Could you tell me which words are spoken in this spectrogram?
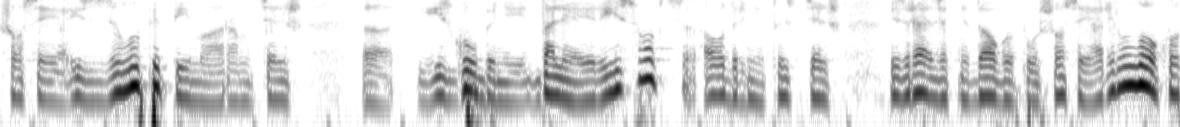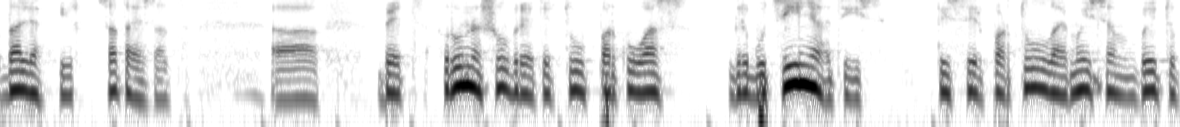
šoseja iz Zilupi, piemēram, ceļš uh, iz Gulbeņa daļai ir izsokts, Audriņa tas ceļš iz Rēzekņa Daugavpils šoseja arī Liloko daļa ir sataisēta. Uh, bet runa šobrīd ir tu, par ko es gribu cīņāties, tas ir par to, lai mēs būtu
